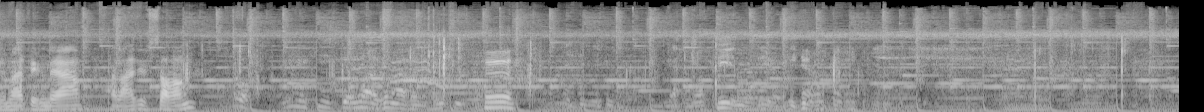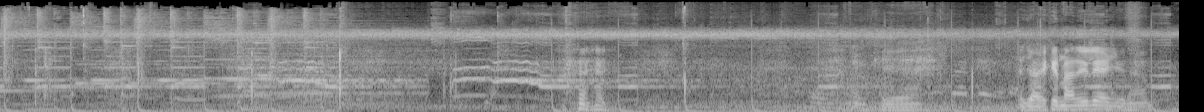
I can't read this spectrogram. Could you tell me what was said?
อเคมาถึงแล้วสลาที่สองนี่กี่เกินหน่อยขึ้นมาผมพี่เอออยากมาพี่มาที่แบบนี้โอเคทยอยขึ้นมาเรื่อยๆอยู่นะครับ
